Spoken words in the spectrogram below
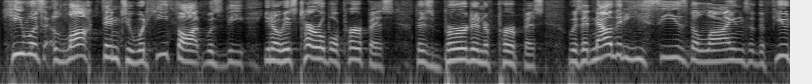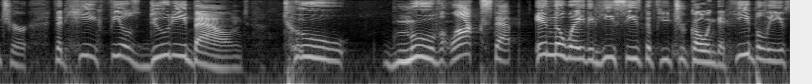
he was locked into what he thought was the, you know, his terrible purpose, this burden of purpose, was that now that he sees the lines of the future, that he feels duty bound to move lockstep in the way that he sees the future going that he believes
